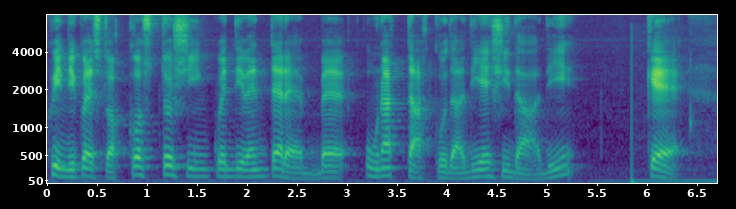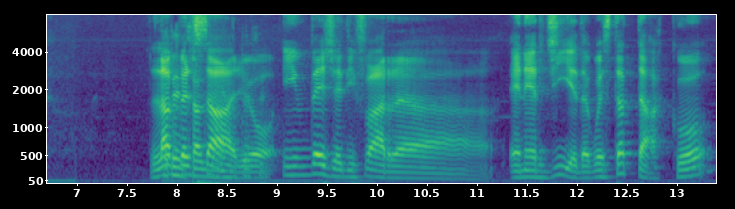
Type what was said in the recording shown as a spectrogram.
quindi questo a costo 5 diventerebbe un attacco da 10 dadi che l'avversario Potenzialmente, invece di far eh, energie da questo attacco,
